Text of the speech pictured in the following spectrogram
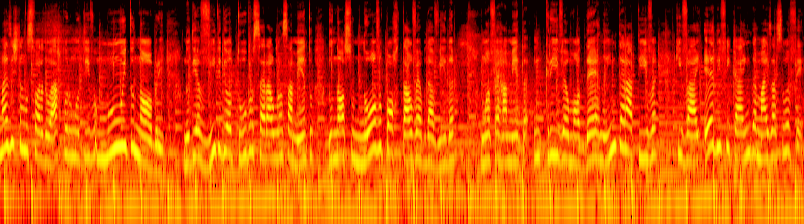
Mas estamos fora do ar por um motivo muito nobre. No dia 20 de outubro será o lançamento do nosso novo portal Verbo da Vida, uma ferramenta incrível, moderna, interativa que vai edificar ainda mais a sua fé.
